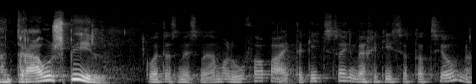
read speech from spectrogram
ein Trauerspiel. Gut, das müssen wir auch mal aufarbeiten. Gibt es da irgendwelche Dissertationen?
